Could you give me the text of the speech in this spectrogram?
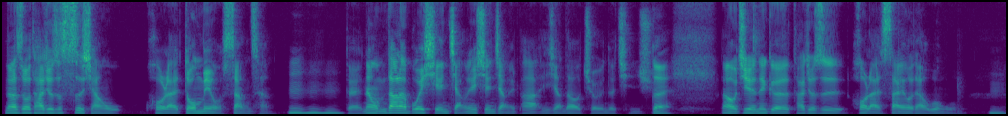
那时候他就是四强，后来都没有上场。嗯嗯嗯，对。那我们当然不会先讲，因为先讲也怕影响到球员的情绪。对。那我记得那个他就是后来赛后他有问我，嗯，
